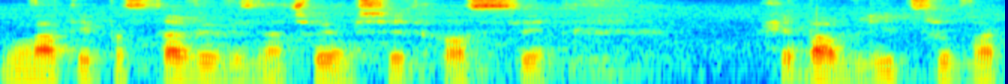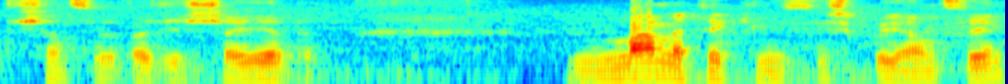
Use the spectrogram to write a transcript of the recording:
Na tej podstawie wyznaczyłem szczyt Hossy chyba w lipcu 2021. Mamy taki list zyskujący,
